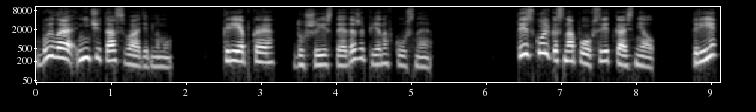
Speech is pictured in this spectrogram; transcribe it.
было не чита свадебному. Крепкое, душистое, даже пена вкусная. «Ты сколько снопов с редка снял? Три?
